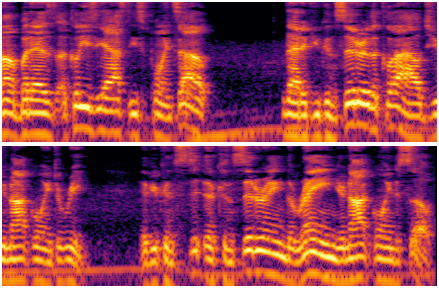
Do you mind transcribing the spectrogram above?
Uh, but as Ecclesiastes points out, that if you consider the clouds, you're not going to reap. If you're uh, considering the rain, you're not going to sow.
